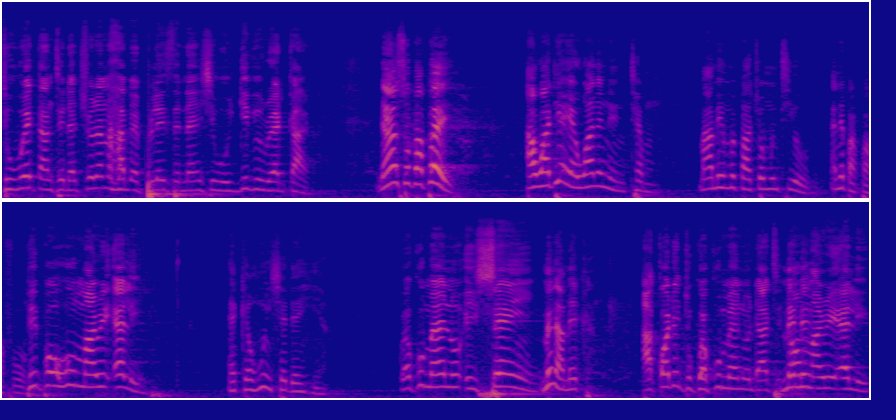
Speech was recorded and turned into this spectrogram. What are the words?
to wait until the children have a place, and then she will give you red card. nanso papa yi awadeɛ a yɛwale ne ntɛm. Maame mu patwɔ mu nti o People who marry early, ho nhyɛ da hia? Kwaku Manu is saying, me na meka. according to Kwaku Manu, that don't marry early.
